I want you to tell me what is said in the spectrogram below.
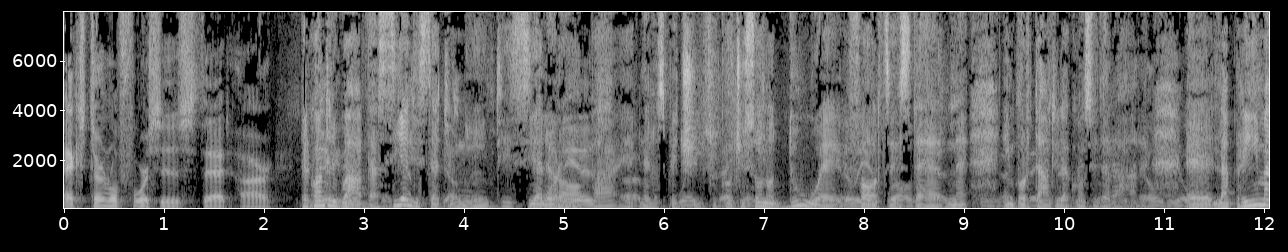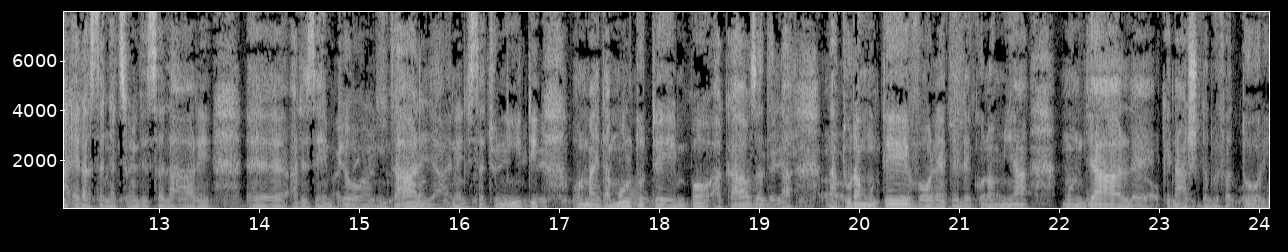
external forces that are Per quanto riguarda sia gli Stati Uniti sia l'Europa e nello specifico, ci sono due forze esterne importanti da considerare. Eh, la prima è la stagnazione dei salari, eh, ad esempio in Italia e negli Stati Uniti ormai da molto tempo a causa della natura mutevole dell'economia mondiale che nasce da due fattori,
